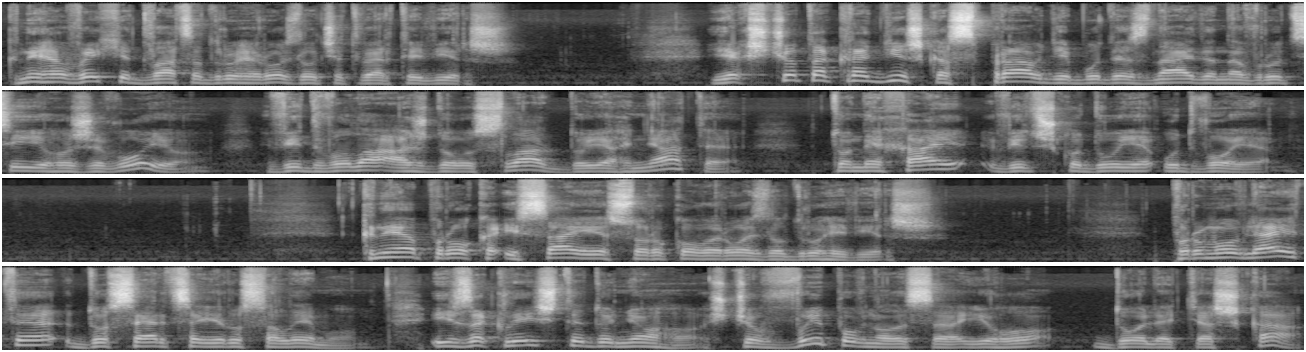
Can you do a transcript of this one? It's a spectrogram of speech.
Книга Вихід, 22 розділ, 4 вірш. Якщо та крадіжка справді буде знайдена в руці його живою, від вола аж до осла, до ягняти, то нехай відшкодує удвоє. Книга Прока Ісаї, 40 розділ, 2 вірш. Промовляйте до серця Єрусалиму і закличте до нього, щоб виповнилася його доля тяжка,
